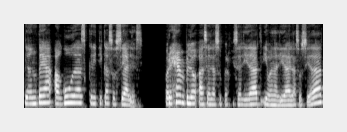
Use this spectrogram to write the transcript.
plantea agudas críticas sociales, por ejemplo, hacia la superficialidad y banalidad de la sociedad,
